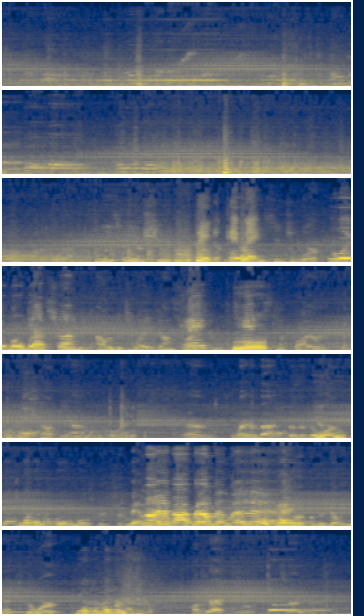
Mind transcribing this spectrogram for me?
Wait, okay, wait. Seemed to work. Screaming out of its way down side streets. Kept firing, hoping stop the animal before any... And ran back to the door. Almost as soon as... Maya got something with it. Okay. From the deli next door. You're the living. Jack, sorry,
